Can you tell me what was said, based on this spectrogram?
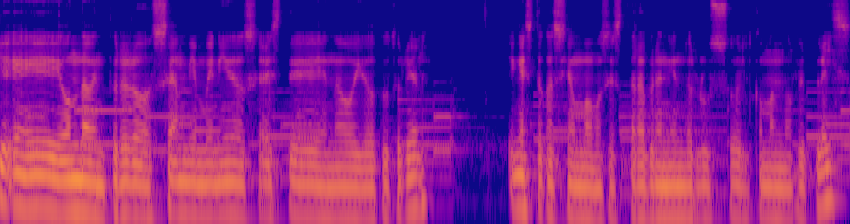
¿Qué onda aventureros? Sean bienvenidos a este nuevo video tutorial. En esta ocasión vamos a estar aprendiendo el uso del comando replace.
